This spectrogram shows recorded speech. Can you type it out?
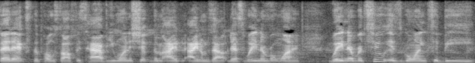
fedex the post office however you want to ship them items out. That's way number one. Way number two is going to be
